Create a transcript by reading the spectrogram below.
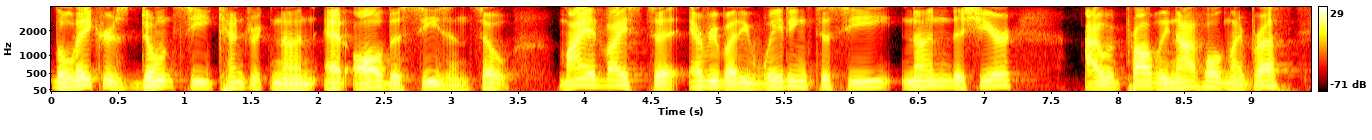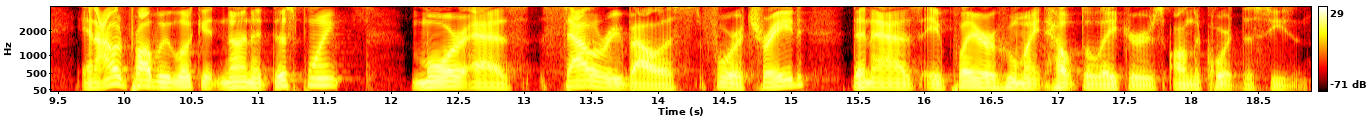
the Lakers don't see Kendrick Nunn at all this season. So, my advice to everybody waiting to see Nunn this year, I would probably not hold my breath. And I would probably look at Nunn at this point more as salary ballast for a trade than as a player who might help the Lakers on the court this season.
